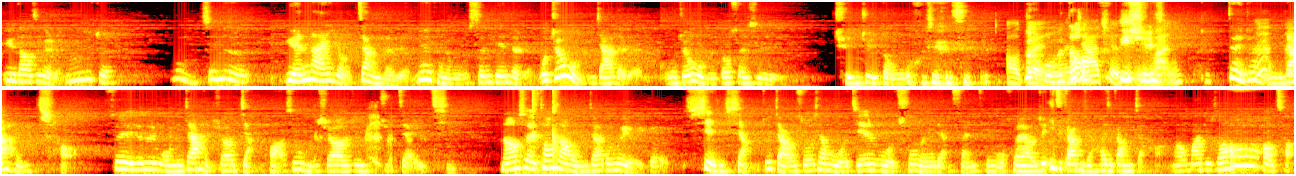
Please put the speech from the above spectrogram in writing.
遇到这个人，然后就觉得，哇，真的，原来有这样的人，因为可能我身边的人，我觉得我们家的人，我觉得我们都算是群居动物，就是哦，对，我们都必须蛮，对，就我们家很吵。所以就是我们家很需要讲话，所以我们需要就是聚在一起。然后所以通常我们家都会有一个现象，就假如说像我今天如果出门两三天，我回来我就一直跟他们讲，话，一直跟他们讲话。然后我妈就说：“哦，好吵。”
